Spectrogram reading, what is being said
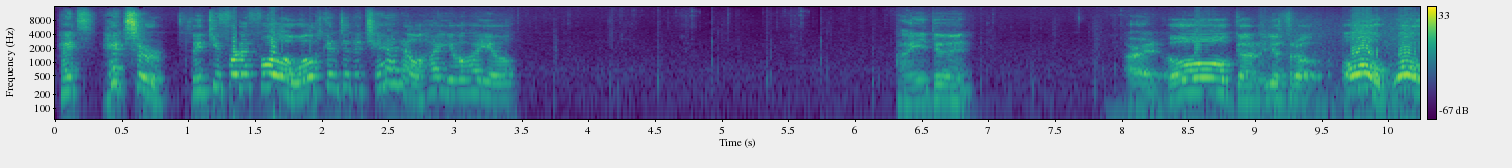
Hits Hitzer! Thank you for the follow! Welcome to the channel! Hi yo, hi yo! How you doing? Alright, oh god, you throw- Oh! Whoa,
